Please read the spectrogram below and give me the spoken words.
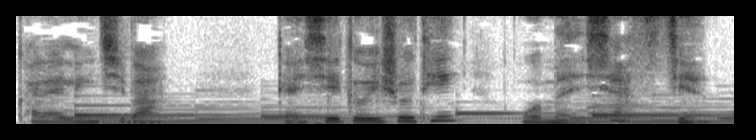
快来领取吧！感谢各位收听，我们下次见。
